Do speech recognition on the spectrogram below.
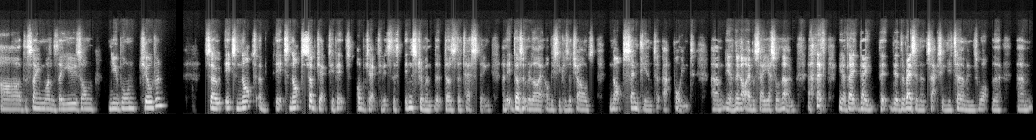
are the same ones they use on newborn children. So it's not a, it's not subjective, it's objective. It's the instrument that does the testing, and it doesn't rely obviously because the child's not sentient at that point. Um, you know, they're not able to say yes or no. you know, they they the, the resonance actually determines what the um,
